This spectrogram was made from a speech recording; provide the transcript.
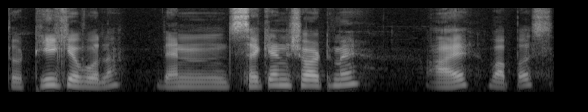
तो ठीक है बोला। देन सेकेंड शॉट में आए वापस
